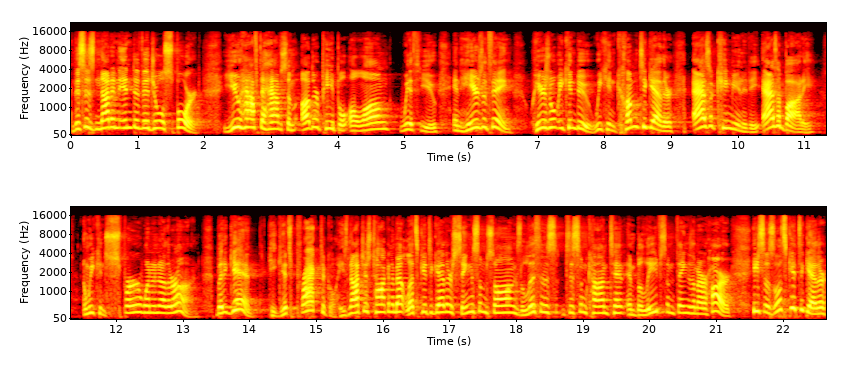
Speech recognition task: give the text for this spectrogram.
This is not an individual sport. You have to have some other people along with you. And here's the thing here's what we can do we can come together as a community, as a body, and we can spur one another on. But again, he gets practical. He's not just talking about let's get together, sing some songs, listen to some content, and believe some things in our heart. He says, let's get together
